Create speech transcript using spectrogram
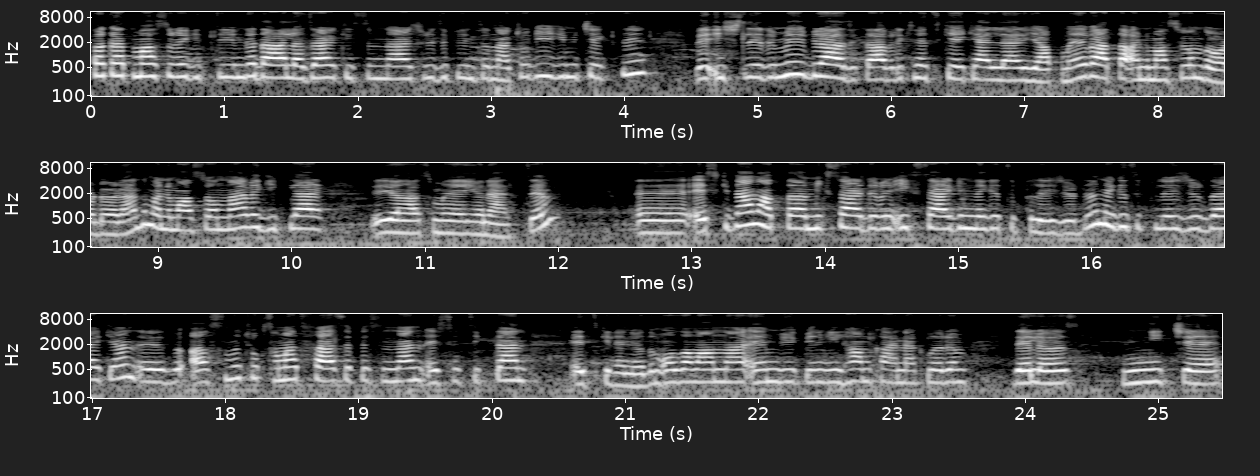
Fakat master'a gittiğimde daha lazer kesimler, 3D printerlar çok ilgimi çekti. Ve işlerimi birazcık daha böyle kinetik heykeller yapmaya ve hatta animasyon da orada öğrendim. Animasyonlar ve gifler e, yaratmaya yönelttim. Ee, eskiden hatta Mixer'de benim ilk sergim Negative Pleasure'dı. Negative Pleasure derken e, aslında çok sanat felsefesinden, estetikten etkileniyordum. O zamanlar en büyük benim ilham kaynaklarım Deleuze, Nietzsche,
